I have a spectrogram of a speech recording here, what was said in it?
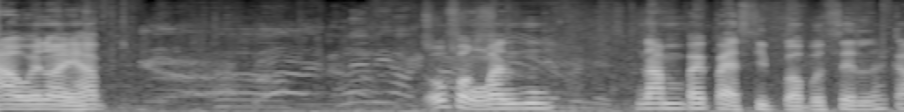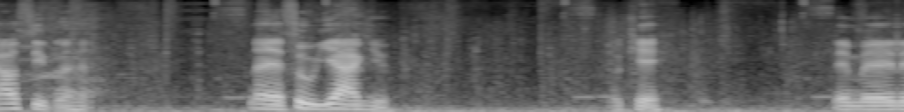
ห้าวไว้หน่อยครับ Maybe I'll โอ้ฝั่งมันนำไป 80 กว่าเปอร์เซ็นต์แล้ว 90 แล้วฮะ น่าจะสู้ยากอยู่ โอเค เล่นไปเรื่อ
